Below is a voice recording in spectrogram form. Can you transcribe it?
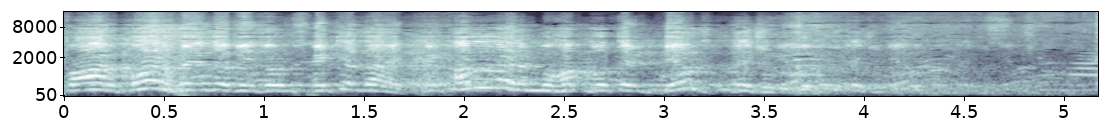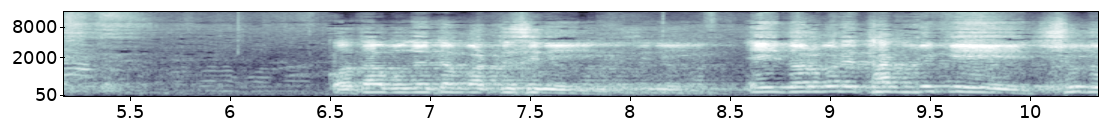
পার পার হয়ে যাবে, যখন ফেটে যায়, আল্লাহর মহাব্বতের ঢেউ খেতে শুরু কথা বুঝাইতে পারতেছি। এই দরবারে থাকবে কে? শুধু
